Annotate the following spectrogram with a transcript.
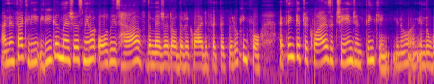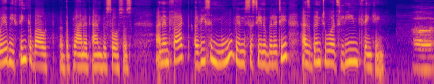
And in fact, le legal measures may not always have the measured or the required effect that we're looking for. I think it requires a change in thinking, you know, and in the way we think about the planet and resources. And in fact, a recent move in sustainability has been towards lean thinking uh,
